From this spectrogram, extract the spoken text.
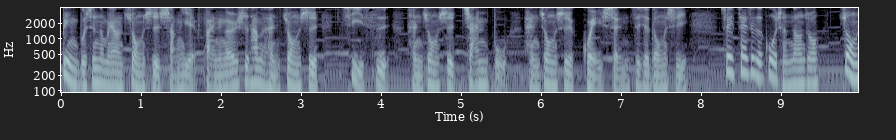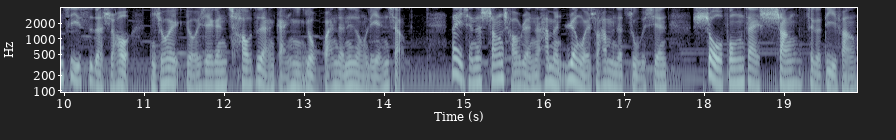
并不是那么样重视商业，反而是他们很重视祭祀，很重视占卜，很重视鬼神这些东西。所以在这个过程当中，重祭祀的时候，你就会有一些跟超自然感应有关的那种联想。那以前的商朝人呢，他们认为说他们的祖先受封在商这个地方，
